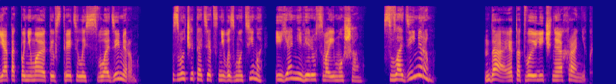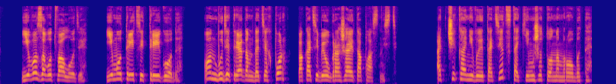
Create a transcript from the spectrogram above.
«Я так понимаю, ты встретилась с Владимиром?» Звучит отец невозмутимо, и я не верю своим ушам. «С Владимиром?» «Да, это твой личный охранник. Его зовут Володя. Ему 33 года. Он будет рядом до тех пор, пока тебе угрожает опасность». Отчеканивает отец таким же тоном робота.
